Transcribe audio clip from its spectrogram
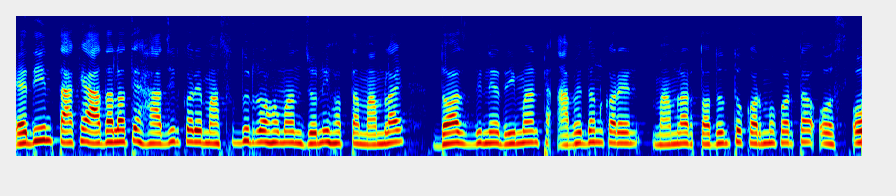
এদিন তাকে আদালতে হাজির করে মাসুদুর রহমান জনি হত্যা মামলায় দশ দিনের রিমান্ড আবেদন করেন মামলার তদন্ত কর্মকর্তা ও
